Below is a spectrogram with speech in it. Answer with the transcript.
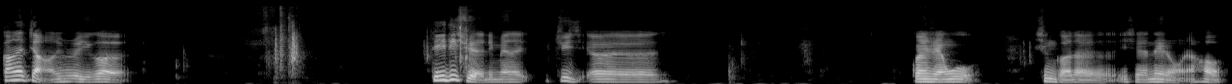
刚才讲的就是一个第一滴血里面的剧集，呃，关于人物性格的一些内容，然后。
